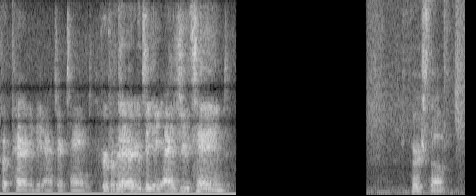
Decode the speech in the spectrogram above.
Prepare to be entertained. Prepare, to, be, edutained. First off,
